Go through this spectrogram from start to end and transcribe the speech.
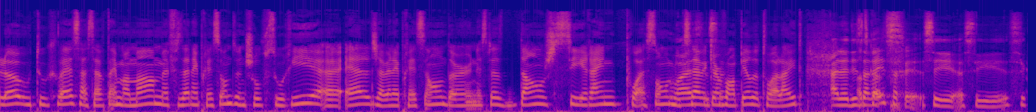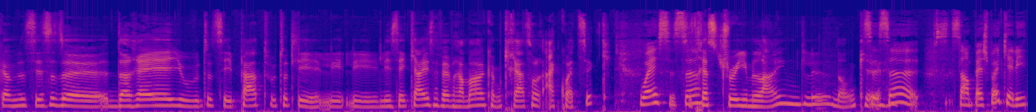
là où Toothless à certains moments me faisait l'impression d'une chauve-souris, euh, elle, j'avais l'impression d'un espèce d'ange sirène poisson mixé Ouais, c'est avec un vampire de Twilight. Elle a des En tout cas, oreilles, ça fait, c'est, c'est, c'est comme, c'est ça de, d'oreilles ou toutes ses pattes ou toutes les, les, les, les écailles, ça fait vraiment comme créature aquatique. Ouais, c'est ça. C'est très streamlined, là, donc. C'est euh, ça. Ça n'empêche pas qu'elle est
